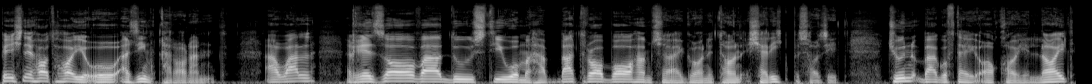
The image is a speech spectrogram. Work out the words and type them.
پیشنهادهای او از این قرارند. اول غذا و دوستی و محبت را با همسایگانتان شریک بسازید. چون به گفته آقای لاید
